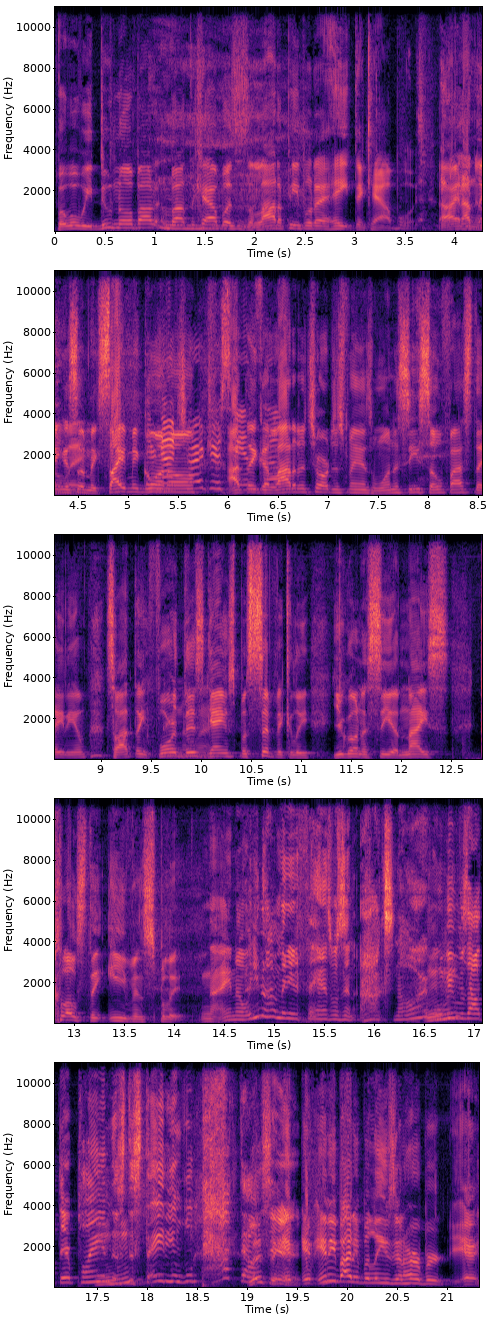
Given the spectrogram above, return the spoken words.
but what we do know about about the Cowboys is a lot of people that hate the Cowboys. All right, I Ain't no think it's way. some excitement going on. Chargers I fans, think a lot of the Chargers fans want to see SoFi Stadium. So I think for this game specifically, you're going to see a nice, close to even split. Nah, ain't no. You know how many fans was in Oxnard when we was out there playing? This, the stadium was packed out Mm-hmm. Listen, there. if, if anybody believes in Herbert uh, in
